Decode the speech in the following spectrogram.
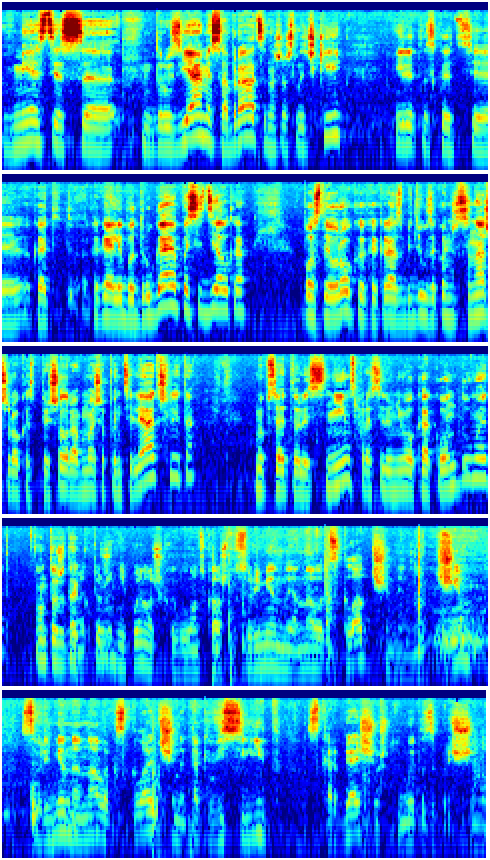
вместе с э, друзьями, собраться на шашлычки или, так сказать, какая-либо другая посиделка – После урока как раз Бедюк закончился наш урок, пришел Равмойша Пантелиад Шлита. Мы посоветовались с ним, спросили у него, как он думает. Он тоже так... Я тоже не понял, что как бы он сказал, что современный аналог складчины, но чем современный аналог складчины так веселит скорбящего, что ему это запрещено?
